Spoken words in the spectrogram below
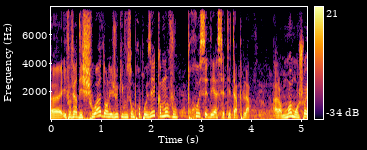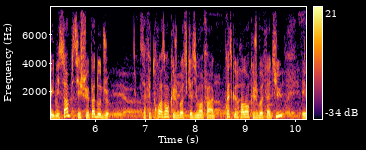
euh, il faut faire des choix dans les jeux qui vous sont proposés. Comment vous procédez à cette étape-là? Alors moi, mon choix, il est simple c'est que je fais pas d'autres jeux. Ça fait trois ans que je bosse quasiment, enfin presque trois ans que je bosse là-dessus. Et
